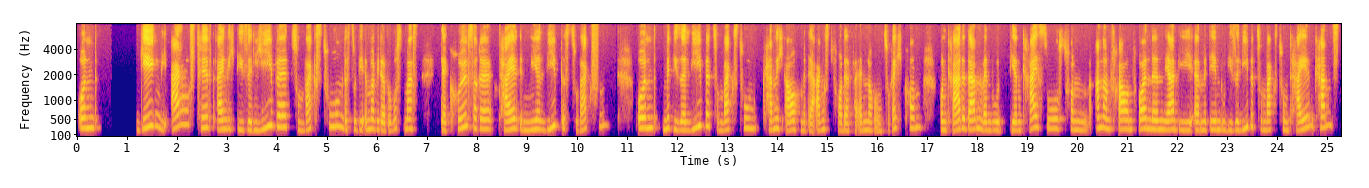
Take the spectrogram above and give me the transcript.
Und gegen die Angst hilft eigentlich diese Liebe zum Wachstum, dass du dir immer wieder bewusst machst, der größere Teil in mir liebt es zu wachsen. Und mit dieser Liebe zum Wachstum kann ich auch mit der Angst vor der Veränderung zurechtkommen. Und gerade dann, wenn du dir einen Kreis suchst von anderen Frauen, Freundinnen, ja, die, äh, mit denen du diese Liebe zum Wachstum teilen kannst,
